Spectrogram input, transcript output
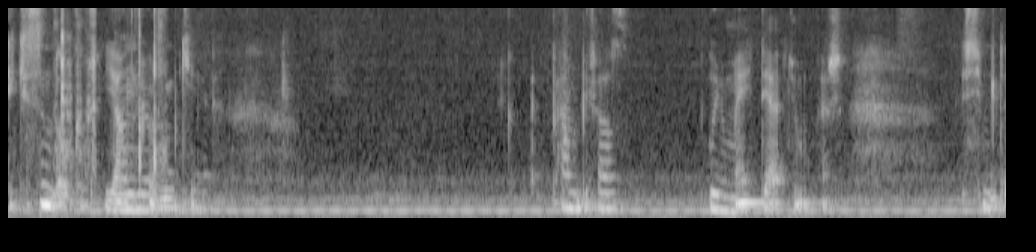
İkisini de okumuş. Yanlıyorum ki. Ben biraz uyumaya ihtiyacım var. Şimdi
